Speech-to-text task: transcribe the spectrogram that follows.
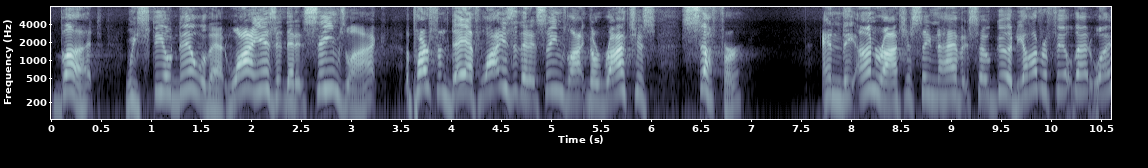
But we still deal with that. Why is it that it seems like, apart from death, why is it that it seems like the righteous suffer and the unrighteous seem to have it so good? Do y'all ever feel that way?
